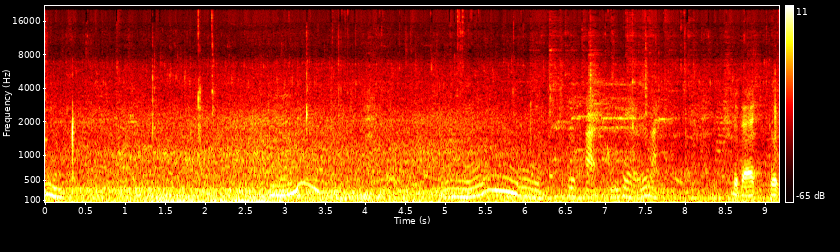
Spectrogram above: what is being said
อืมอืมดูขาดของแถวด้วยป่ะ เป็น ไงทุก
